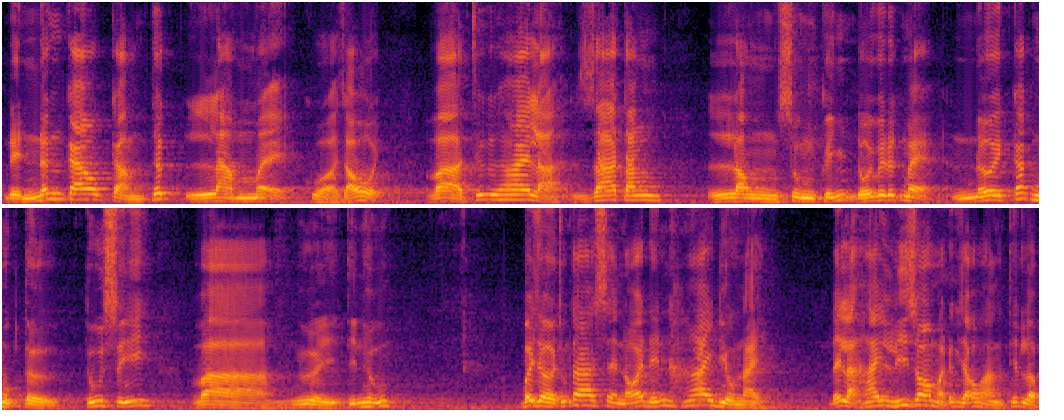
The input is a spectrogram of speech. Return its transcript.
để nâng cao cảm thức làm mẹ của giáo hội và thứ hai là gia tăng lòng sùng kính đối với Đức Mẹ nơi các mục tử, tu sĩ và người tín hữu. Bây giờ chúng ta sẽ nói đến hai điều này. Đây là hai lý do mà Đức Giáo Hoàng thiết lập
